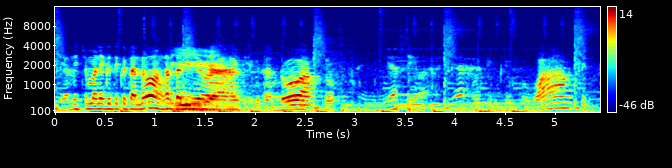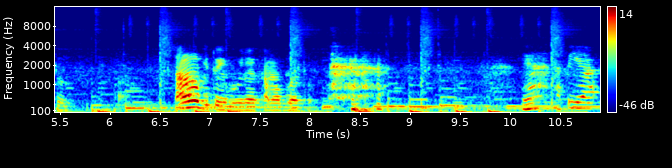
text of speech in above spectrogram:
Iya, lu cuma ikut ikutan doang kan tadi iya, ikutan doang tuh. Iya sih lah ya Gue diem diem doang gitu. Selalu gitu ibunya sama gua tuh. ya tapi ya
